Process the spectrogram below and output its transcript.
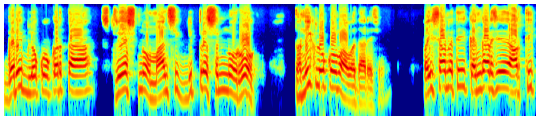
ગરીબ લોકો કરતા સ્ટ્રેસનો, માનસિક ડિપ્રેશનનો રોગ ધનિક લોકોમાં વધારે છે. પૈસા નથી, કંગાળ છે, આર્થિક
